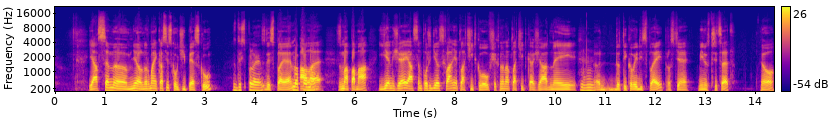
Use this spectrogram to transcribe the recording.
já jsem eh, měl normálně klasickou GPSku s displejem? s displejem, S mapama. ale s mapama, jenže já jsem pořídil schválně tlačítkovou, všechno na tlačítka, žádný mm-hmm. dotykový displej, prostě minus 30, jo.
